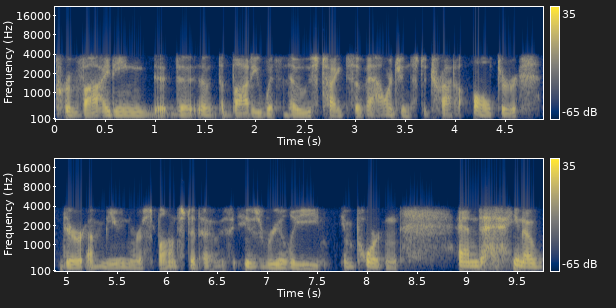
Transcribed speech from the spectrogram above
providing the, the, the body with those types of allergens to try to alter their immune response to those is really important. And you know,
